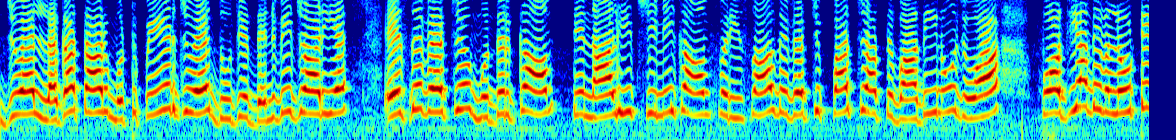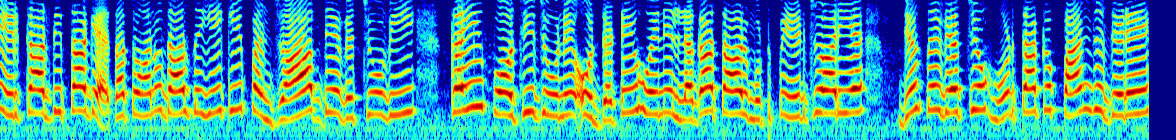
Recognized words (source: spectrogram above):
ਜੋ ਹੈ ਲਗਾਤਾਰ ਮੁੱਠਭੇੜ ਜੋ ਹੈ ਦੂਜੇ ਦਿਨ ਵੀ ਜਾਰੀ ਹੈ। ਇਸ ਦੇ ਵਿੱਚ ਮੁਦਰਗਾਮ ਤੇ ਨਾਲ ਹੀ ਚੀਨੀ ਕਾਮ ਫਰੀਸਾਲ ਦੇ ਵਿੱਚ ਪੰਜ ਅੱਤਵਾਦੀ ਨੂੰ ਜੋ ਆ ਫੌਜੀਆਂ ਦੇ ਵੱਲੋਂ ਢੇਰ ਕਰ ਦਿੱਤਾ ਗਿਆ ਤਾਂ ਤੁਹਾਨੂੰ ਦੱਸ ਦਈਏ ਕਿ ਪੰਜਾਬ ਦੇ ਵਿੱਚੋਂ ਵੀ ਕਈ ਫੌਜੀ ਜੋ ਨੇ ਉਹ ਡਟੇ ਹੋਏ ਨੇ, ਲਗਾਤਾਰ ਮੁੱਠਭੇੜ ਜਾਰੀ ਹੈ। ਜਿਸ ਦੇ ਵਿੱਚ ਹੁਣ ਤੱਕ ਪੰਜ ਜਿਹੜੇ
